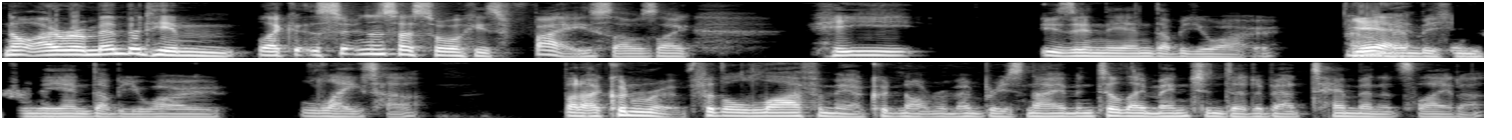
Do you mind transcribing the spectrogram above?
no, I remembered him. Like as soon as I saw his face, I was like, he is in the NWO. I Yeah. remember him from the NWO later, but I couldn't. Re- for the life of me, I could not remember his name until they mentioned it about ten minutes later.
